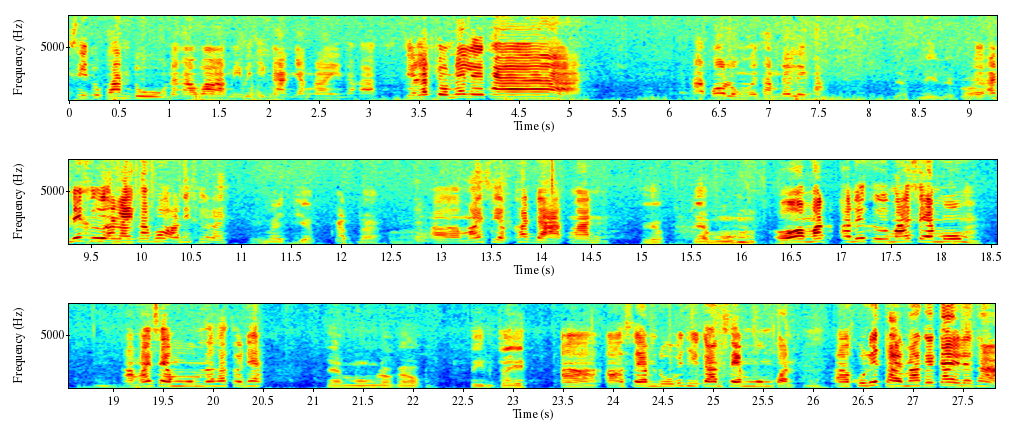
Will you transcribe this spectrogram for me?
FC ทุกท่านดูนะคะ ว่ามีวิธีการอย่างไรนะคะเชิญรับชมได้เลยค่ะ อ่าพ่อลงมือทำได้เลยค่ะเจ็บ นี่แล้วก็เอออันนี้คืออะไรคะพ่อ อันนี้คืออะไรไม่เจ็บกัดดากเอ่อไม้เสียบคาดดากมัน เจ็บเจ็บหมุมอ๋อ มัด อันนี้คือไม้แซมมุมอืมอ่า ไม้แซมมุมนะคะ ตัวเนี้ยเจ็บหมุมแล้วก็ตีนใจอ่า เอาแซมดูวิธีการแซมมุมก่อน อืม อ่าครูฤทธิ์ถ่ายมาใกล้ ๆ เลยค่ะ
